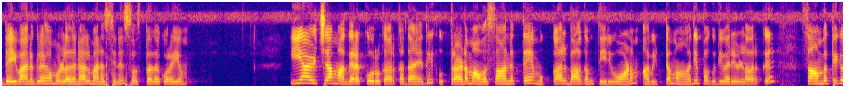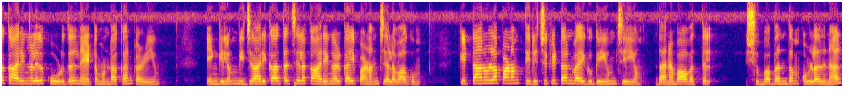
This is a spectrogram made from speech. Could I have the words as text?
ദൈവാനുഗ്രഹമുള്ളതിനാൽ മനസ്സിന് സ്വസ്ഥത കുറയും. ഈ ആഴ്ച മകരക്കൂറുകാർക്ക് അതായത് ഉത്രാടം അവസാനത്തെ മുക്കാൽ ഭാഗം തിരുവോണം അവിട്ടം ആദ്യ പകുതി വരെയുള്ളവർക്ക് സാമ്പത്തിക കാര്യങ്ങളിൽ കൂടുതൽ നേട്ടമുണ്ടാക്കാൻ കഴിയും. എങ്കിലും വിചാരിക്കാത്ത ചില കാര്യങ്ങൾക്കായി പണം ചെലവാകും. കിട്ടാനുള്ള പണം തിരിച്ചു കിട്ടാൻ വൈകുകയും ചെയ്യും. ധനഭാവത്തിൽ ശുഭബന്ധം ഉള്ളതിനാൽ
